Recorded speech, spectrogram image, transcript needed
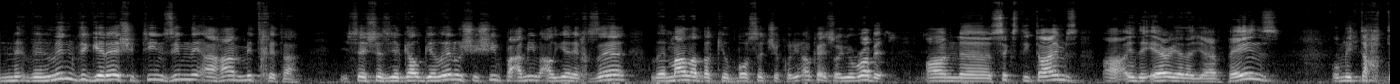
Velin digere shitin zimne aha mitcheta. He says says yegalgelenu shishim pa'amim al yerech zeh lemala bakilboset shekorin. Okay, so you rub it on uh, sixty times uh, in the area that you have pains. ומתחת,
